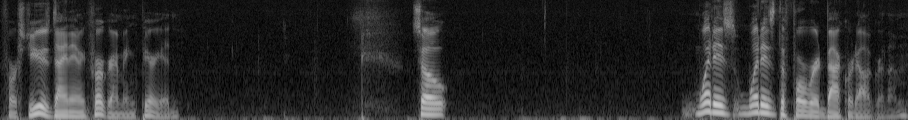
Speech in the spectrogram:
first used dynamic programming period. So what is what is the forward backward algorithm?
